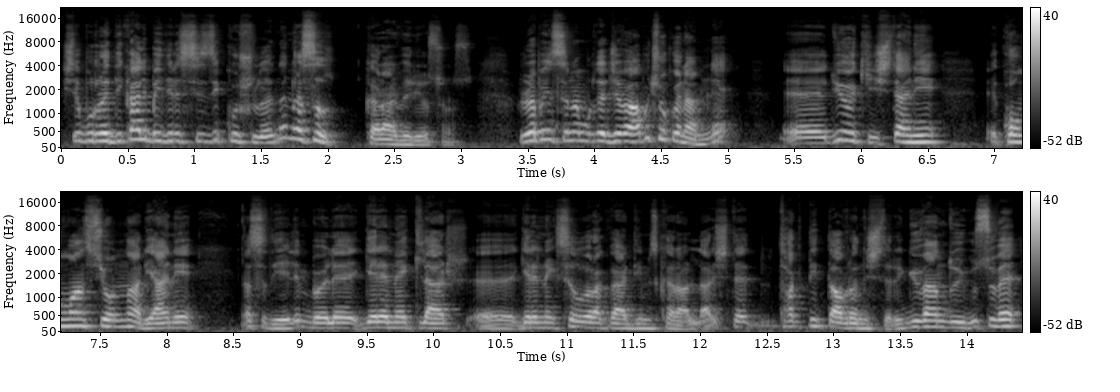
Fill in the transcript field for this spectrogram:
işte bu radikal belirsizlik koşullarında nasıl karar veriyorsunuz? Robinson'ın burada cevabı çok önemli. E, diyor ki işte hani e, konvansiyonlar yani nasıl diyelim böyle gelenekler, e, geleneksel olarak verdiğimiz kararlar, işte taklit davranışları, güven duygusu ve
